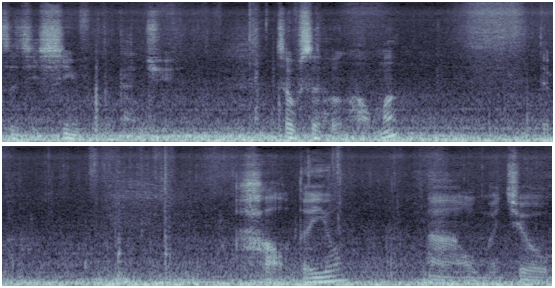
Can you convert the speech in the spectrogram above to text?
自己幸福的感觉，这不是很好吗？对吧？好的哟，那我们就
